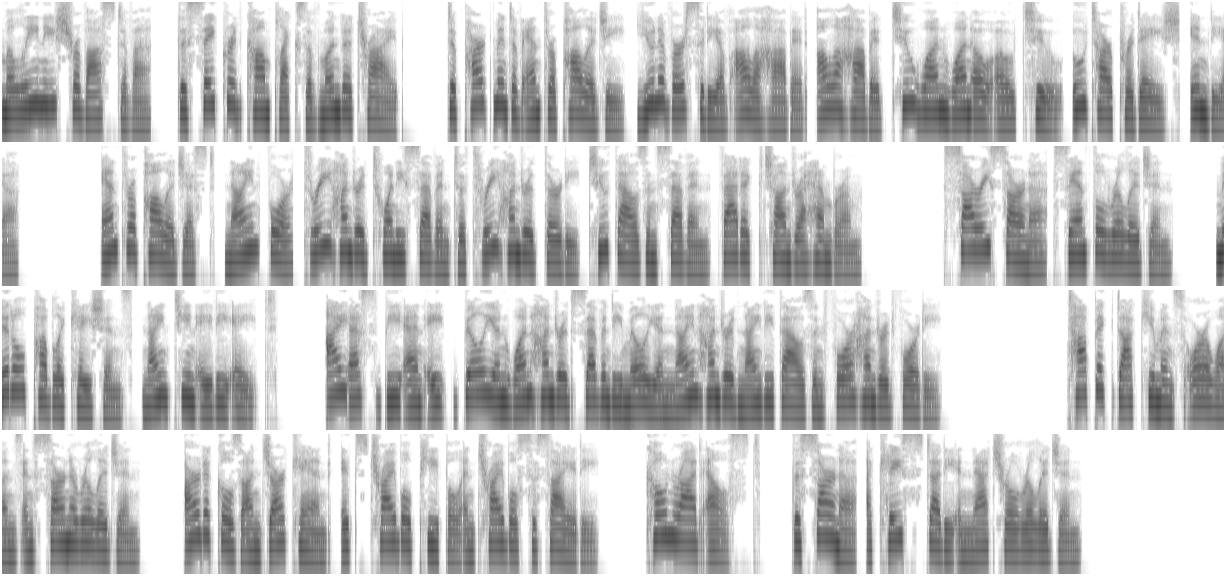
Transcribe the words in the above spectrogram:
Malini Shrivastava. The Sacred Complex of Munda Tribe. Department of Anthropology, University of Allahabad, Allahabad 211002, Uttar Pradesh, India. Anthropologist, 9 4, 327-330 2007 Phatak Chandra Hembram. Sari Sarna Santhal Religion. Mittal Publications, 1988. ISBN 817090440. Topic documents Oraons and Sarna religion. Articles on Jharkhand, its tribal people and tribal society. Koenraad Elst. The Sarna, A Case Study in Natural Religion.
